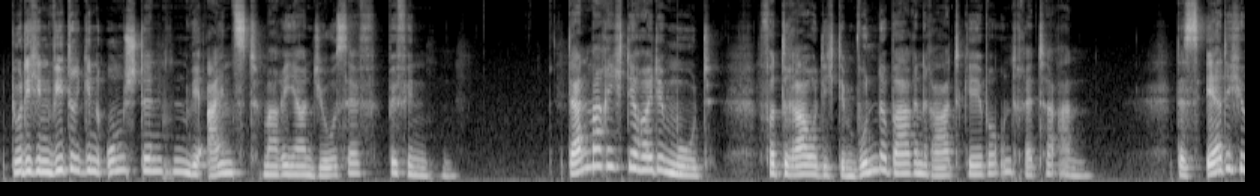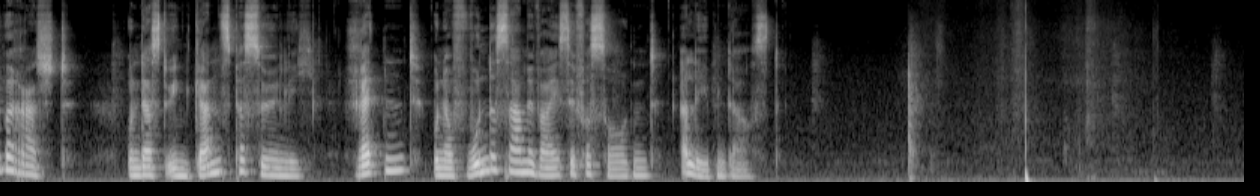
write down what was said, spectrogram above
Du dich in widrigen Umständen wie einst Maria und Josef befinden. Dann mache ich dir heute Mut, vertrau dich dem wunderbaren Ratgeber und Retter an, dass er dich überrascht und dass du ihn ganz persönlich, rettend und auf wundersame Weise versorgend erleben darfst.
